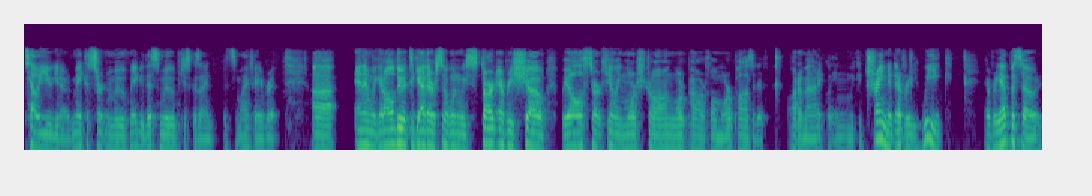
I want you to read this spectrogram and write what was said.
tell you, you know, make a certain move, maybe this move, just because I it's my favorite, uh, and then we could all do it together. So when we start every show, we all start feeling more strong, more powerful, more positive automatically, and we could train it every week, every episode,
